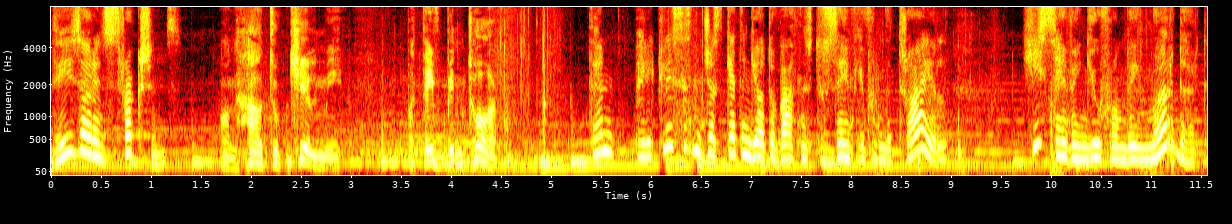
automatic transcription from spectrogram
These are instructions. On how to kill me. But they've been torn. Then Pericles isn't just getting you out of Athens to save you from the trial. He's saving you from being murdered.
